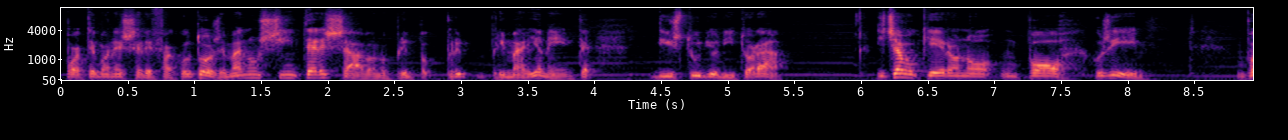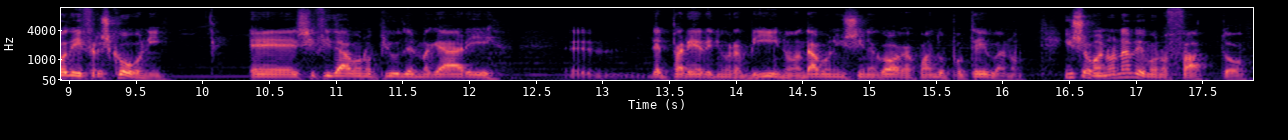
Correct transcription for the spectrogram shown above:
potevano essere facoltose, ma non si interessavano pri pri primariamente di studio di Torah. Diciamo che erano un po' così, un po' dei fresconi, eh, si fidavano più del magari eh, del parere di un rabbino, andavano in sinagoga quando potevano. Insomma, non avevano fatto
